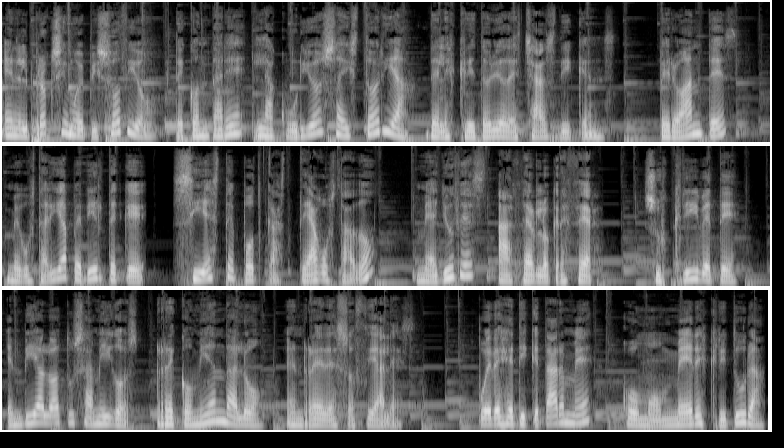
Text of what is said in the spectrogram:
En el próximo episodio te contaré la curiosa historia del escritorio de Charles Dickens. Pero antes, me gustaría pedirte que si este podcast te ha gustado, me ayudes a hacerlo crecer. Suscríbete, envíalo a tus amigos, recomiéndalo en redes sociales. Puedes etiquetarme como Mer Escritura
